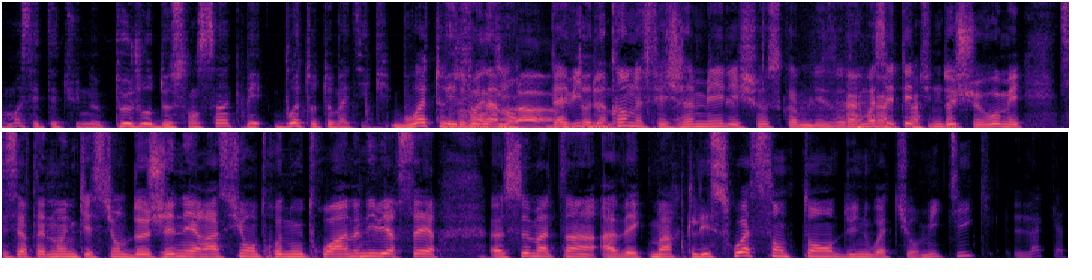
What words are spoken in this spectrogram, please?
moi, c'était une Peugeot 205, mais boîte automatique. Boîte automatique. Ah, David Doucan ne fait jamais les choses comme les autres. moi, c'était une deux chevaux, mais c'est certainement une question de génération entre nous trois. Un anniversaire euh, ce matin avec Marc, les 60 ans d'une voiture mythique, la 4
